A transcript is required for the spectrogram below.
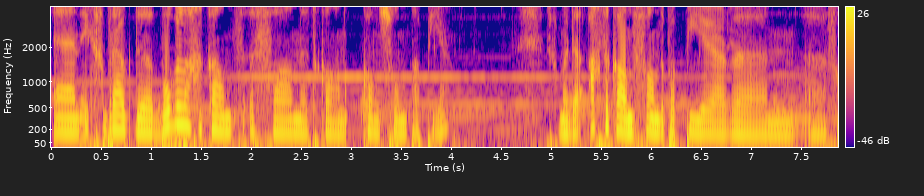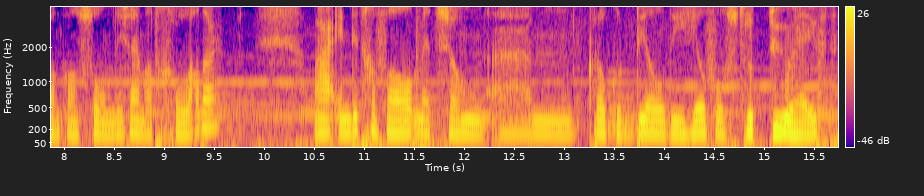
En ik gebruik de bobbelige kant van het kansonpapier. Zeg maar de achterkant van de papieren uh, van Canson, die zijn wat gladder. Maar in dit geval met zo'n um, krokodil die heel veel structuur heeft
